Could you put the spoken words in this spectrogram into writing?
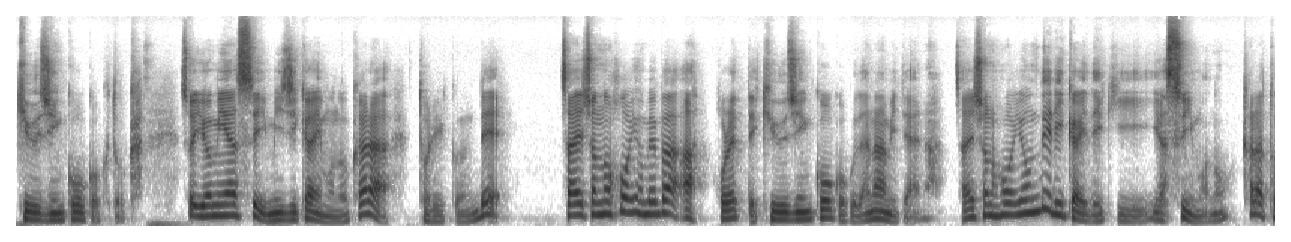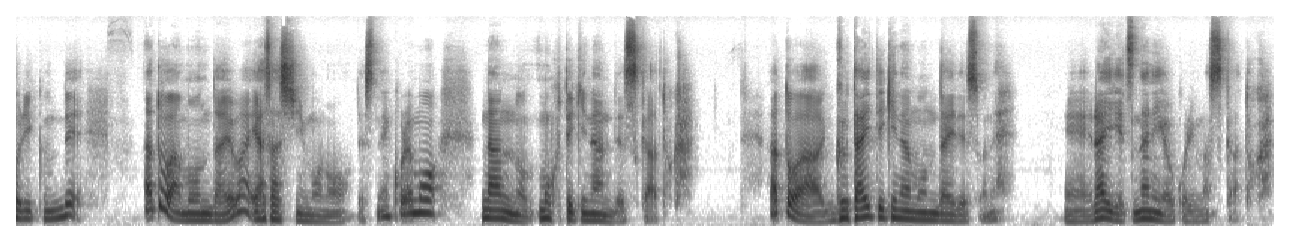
求人広告とか、そういう読みやすい短いものから取り組んで、最初の方読めば、あ、これって求人広告だな、みたいな。最初の方読んで理解できやすいものから取り組んで、あとは問題は優しいものですね。これも何の目的なんですかとか、あとは具体的な問題ですよね。えー、来月何が起こりますかとか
